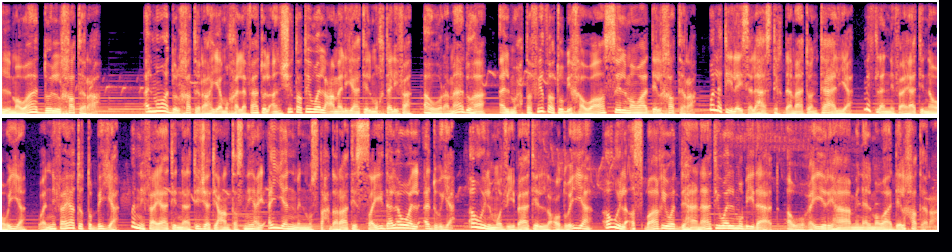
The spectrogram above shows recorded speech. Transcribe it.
المواد الخطرة. المواد الخطرة هي مخلفات الأنشطة والعمليات المختلفة أو رمادها المحتفظة بخواص المواد الخطرة والتي ليس لها استخدامات تالية مثل النفايات النووية والنفايات الطبية والنفايات الناتجة عن تصنيع أي من مستحضرات الصيدله والادويه أو المذيبات العضوية أو الأصباغ والدهانات والمبيدات أو غيرها من المواد الخطرة.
